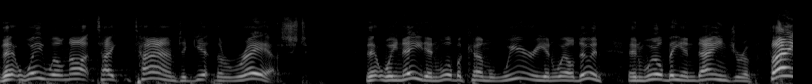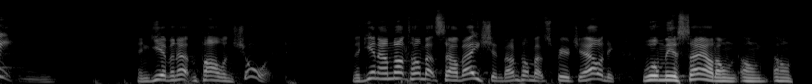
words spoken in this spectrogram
that we will not take time to get the rest that we need, and we'll become weary and well doing, and we'll be in danger of fainting and giving up and falling short. And again, I'm not talking about salvation, but I'm talking about spirituality. We'll miss out on, on, on.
